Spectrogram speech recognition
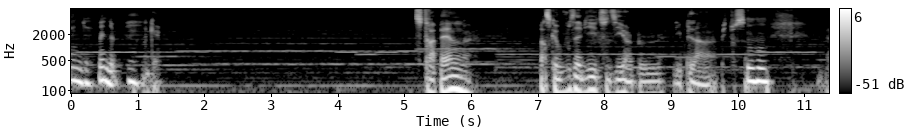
22. 22. OK. Tu te rappelles, parce que vous aviez étudié un peu les plans puis tout ça, Mhm. euh,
